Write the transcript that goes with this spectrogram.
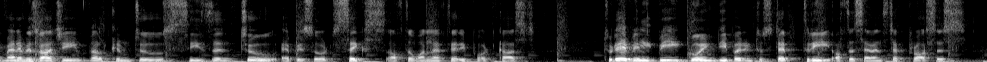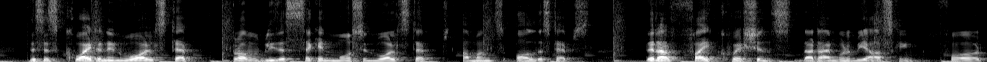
my name is Rajiv. Welcome to season 2, episode 6 of the One Life Theory podcast. Today we'll be going deeper into step 3 of the 7 step process. This is quite an involved step, probably the second most involved step amongst all the steps. There are 5 questions that I'm going to be asking for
